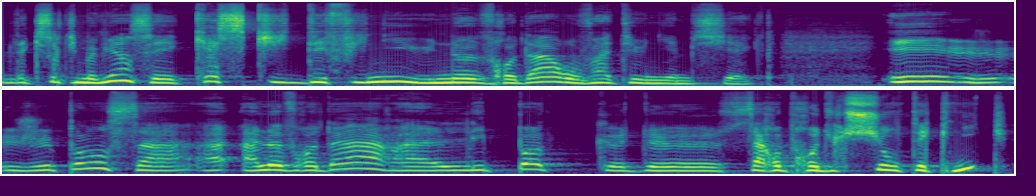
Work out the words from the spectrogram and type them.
la question qui me vient, c'est qu'est-ce qui définit une œuvre d'art au XXIe siècle? Et je, pense à, l'œuvre d'art à l'époque de sa reproduction technique,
